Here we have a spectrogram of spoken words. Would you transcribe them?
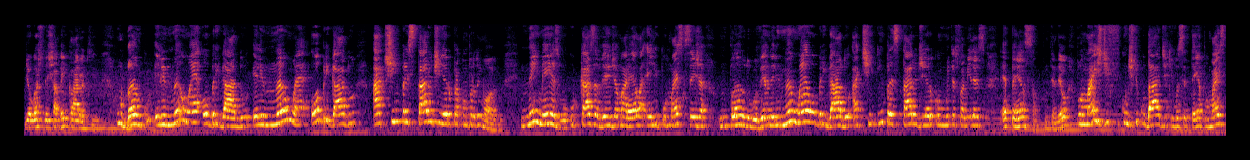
e eu gosto de deixar bem claro aqui. O banco, ele não é obrigado, ele não é obrigado a te emprestar o dinheiro para a compra do imóvel. Nem mesmo o Casa Verde Amarela, ele por mais que seja um plano do governo, ele não é obrigado a te emprestar o dinheiro como muitas famílias é, pensam, entendeu? Por mais dif com dificuldade que você tenha, por mais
